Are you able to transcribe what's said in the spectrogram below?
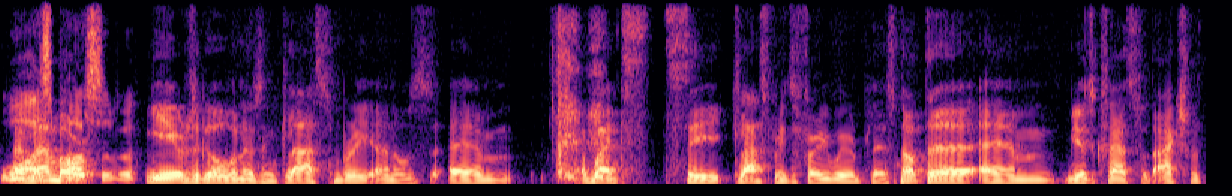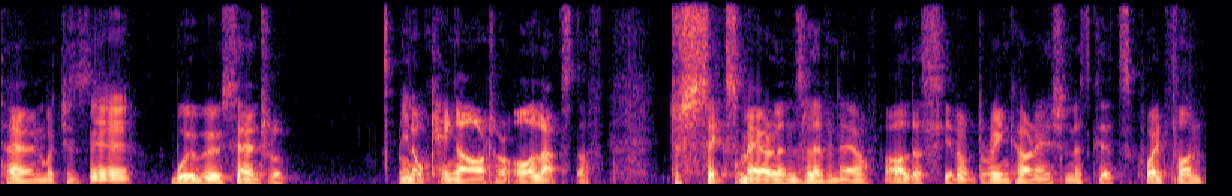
was I remember possible. years ago when I was in Glastonbury and I was um, I went to see Glastonbury's a very weird place. Not the um, music festival, the actual town, which is Yeah. Woo Woo Central. You know, King Arthur, all that stuff. There's six Merlins living there. All this, you know, the reincarnation. It's it's quite fun.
